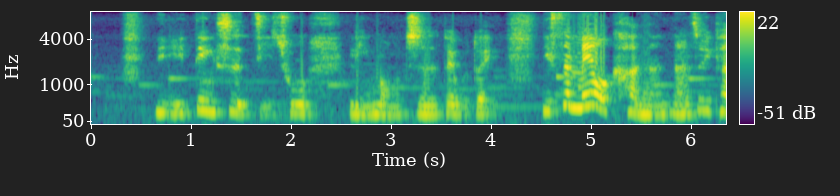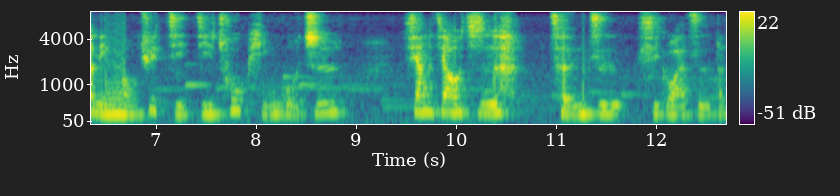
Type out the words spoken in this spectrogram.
你一定是挤出柠檬汁，对不对？你是没有可能拿着一颗柠檬去挤挤出苹果汁、香蕉汁、橙汁、西瓜汁等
